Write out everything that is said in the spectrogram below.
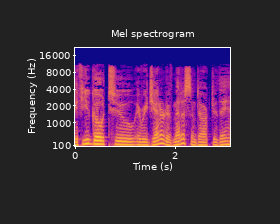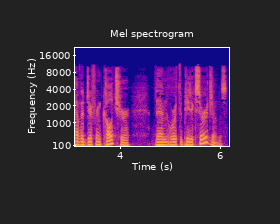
if you go to a regenerative medicine doctor, they have a different culture than orthopedic surgeons.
